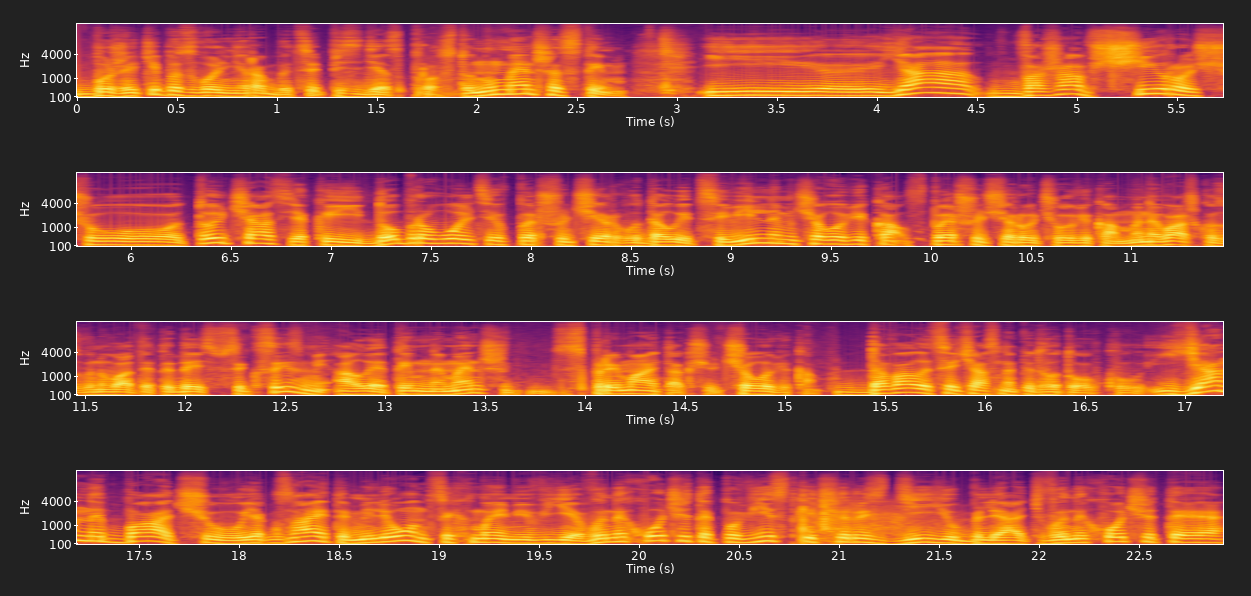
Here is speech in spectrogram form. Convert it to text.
Боже, які безвольні раби, це піздець просто. Ну менше з тим. І я вважав щиро, що той час, який добровольці в першу чергу дали цивільним чоловікам, в першу чергу чоловікам, мене важко звинуватити десь в сексизмі, але тим не менш сприймаю так, що чоловікам давали цей час на підготовку. Я не бачу, як знаєте, мільйон цих мемів є. Ви не хочете повістки через дію, блядь, ви не хочете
